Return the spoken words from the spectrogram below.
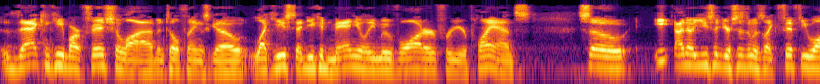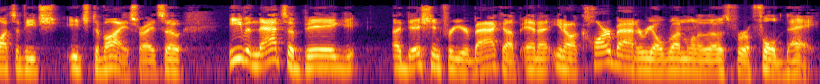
that can keep our fish alive until things go. Like you said, you could manually move water for your plants. So I know you said your system was like 50 watts of each each device, right? So even that's a big addition for your backup. And a, you know, a car battery will run one of those for a full day.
